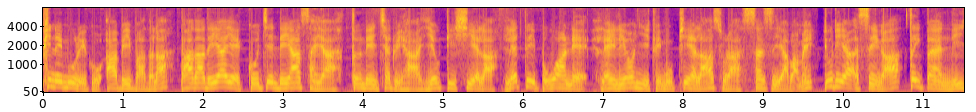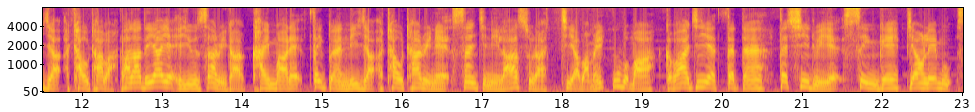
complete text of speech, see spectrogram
ဖိနှိပ်မှုတွေကိုအားပေးပါသလားဘာသာတရားရဲ့ကိုကျင့်တရားဆိုင်ရာသွန်သင်ချက်တွေဟာယုတ်တိရှိရလားလက်တွေ့ဘဝနဲ့လိမ်လျောညီထွေမှုဖြစ်ရလားဆိုတာစမ်းစစ်ရပါမယ်ဒုတိယအဆင့်ကသိပ္ပံနိကြအထောက်ထားပါဘာသာတရားရဲ့အယူဆတွေကခိုင်မာတဲ့သိပ္ပံနိကြအထောက်ထားတွေနဲ့ဆန့်ကျင်နေလားဆိုတာကြည့်ရပါမယ်ဥပမာကဘာကြီးရဲ့သက်တမ်းတက်ရှိတွေရဲ့စင်ကဲပြောင်းလဲမှုစ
